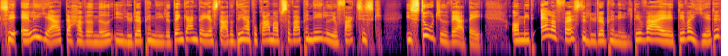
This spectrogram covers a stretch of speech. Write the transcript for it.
til alle jer, der har været med i lytterpanelet. Dengang, da jeg startede det her program op, så var panelet jo faktisk i studiet hver dag. Og mit allerførste lytterpanel, det var, øh, det var Jette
